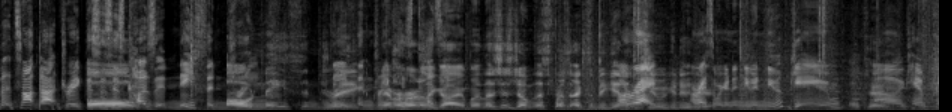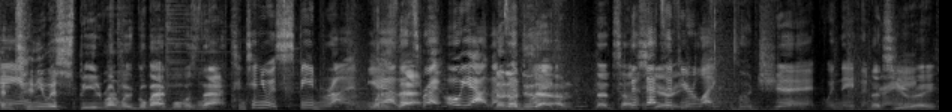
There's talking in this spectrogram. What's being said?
th- it's not that Drake. This is Oh. his cousin, Nathan Drake. Oh, Nathan Drake. Nathan Drake, Never heard of the guy, but let's just jump. Let's press X to begin All and right. see what we can do All here. right, so we're gonna do a new game. okay. Uh, campaign. Continuous speed run. Wait, go back. What was that? Continuous speed run. What yeah, is that's right. Oh yeah, that's no, don't do that. I'm- that sounds th- that's scary. if you're like legit with Nathan That's Drake. you, right?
